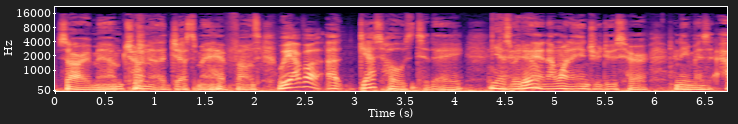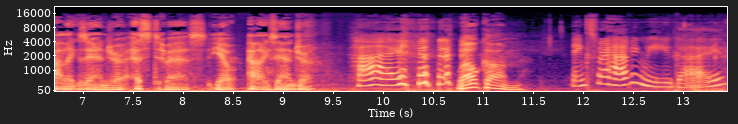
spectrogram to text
Sorry, man. I'm trying to adjust my headphones. We have a, a guest host today. Yes, we do. And I want to introduce her. Her name is Alexandra Estevez. Yo, Alexandra. Hi. Welcome. Thanks for having me, you guys.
